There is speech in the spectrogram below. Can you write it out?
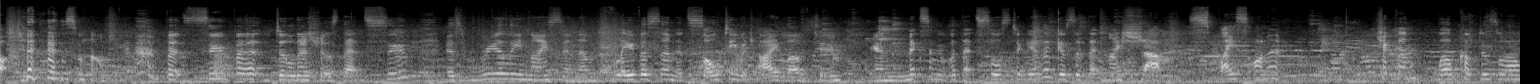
Hot as well, but super delicious. That soup is really nice and um, flavorsome. It's salty, which I love too. And mixing it with that sauce together gives it that nice sharp spice on it. Chicken, well cooked as well.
